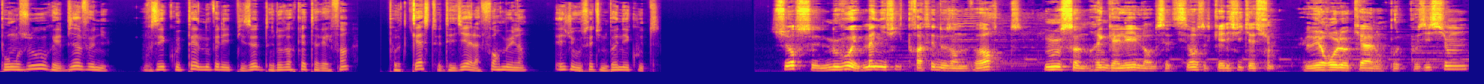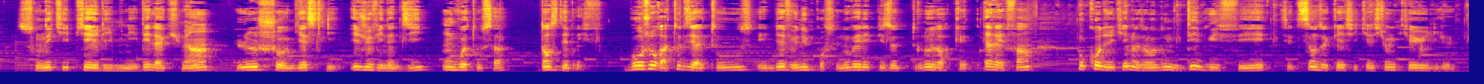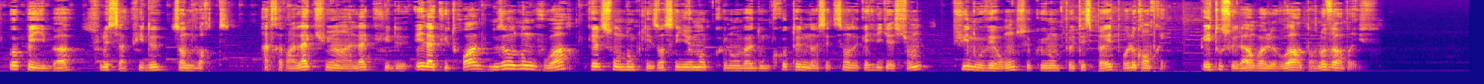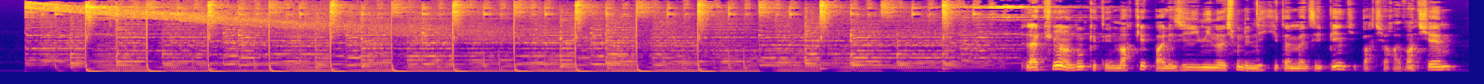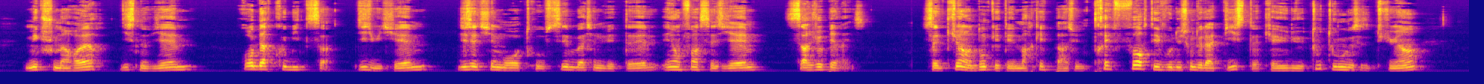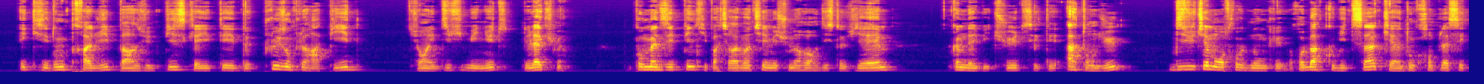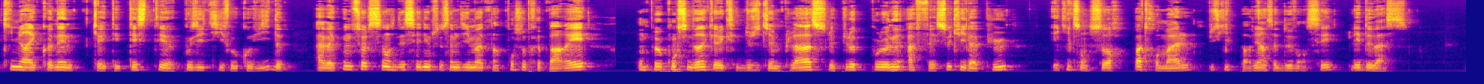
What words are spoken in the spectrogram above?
Bonjour et bienvenue. Vous écoutez un nouvel épisode de l'Overcut RF1, podcast dédié à la Formule 1, et je vous souhaite une bonne écoute. Sur ce nouveau et magnifique tracé de Zandvoort, nous nous sommes régalés lors de cette séance de qualification. Le héros local en pole position, son équipier éliminé dès la Q1, le show Gasly et Giovinazzi, on voit tout ça dans ce débrief. Bonjour à toutes et à tous et bienvenue pour ce nouvel épisode de l'Overcut RF1 au cours duquel nous allons donc débriefer cette séance de qualification qui a eu lieu aux Pays-Bas sur le circuit de Zandvoort. À travers la Q1, la Q2 et la Q3, nous allons donc voir quels sont donc les enseignements que l'on va donc retenir dans cette séance de qualification, puis nous verrons ce que l'on peut espérer pour le Grand Prix. Et tout cela, on va le voir dans l'overbrief. La Q1 a donc été marquée par les éliminations de Nikita Mazepin qui partira 20ème, Mick Schumacher 19ème, Robert Kubica 18ème, 17ème retrouve Sébastien Vettel et enfin 16ème Sergio Perez. Cette Q1 a donc été marquée par une très forte évolution de la piste qui a eu lieu tout au long de cette Q1 et qui s'est donc traduite par une piste qui a été de plus en plus rapide durant les 18 minutes de la Q1. Pour Mazepin qui partira 20ème et Schumacher 19ème, comme d'habitude, c'était attendu. 18ème, on retrouve donc Robert Kubica, qui a donc remplacé Kimi Raikkonen, qui a été testé positif au Covid. Avec une seule séance d'essai ce samedi matin pour se préparer, on peut considérer qu'avec cette 18ème place, le pilote polonais a fait ce qu'il a pu, et qu'il s'en sort pas trop mal, puisqu'il parvient à se devancer les deux As.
